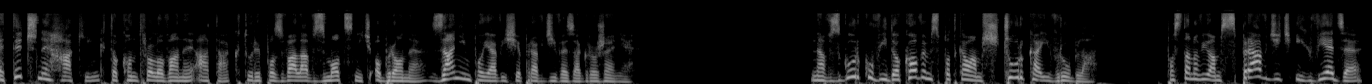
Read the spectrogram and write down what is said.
Etyczny hacking to kontrolowany atak, który pozwala wzmocnić obronę, zanim pojawi się prawdziwe zagrożenie. Na wzgórku widokowym spotkałam szczurka i wróbla. Postanowiłam sprawdzić ich wiedzę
